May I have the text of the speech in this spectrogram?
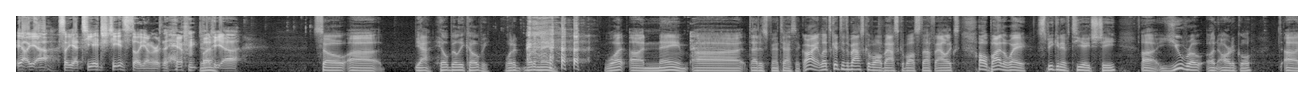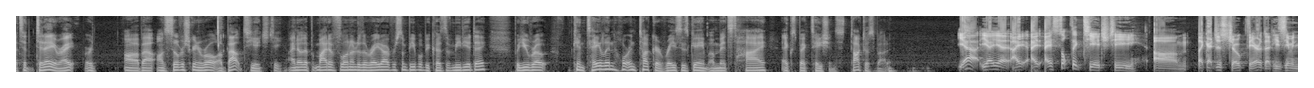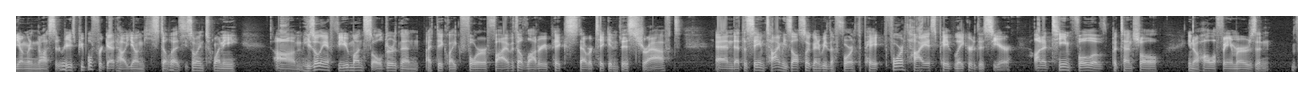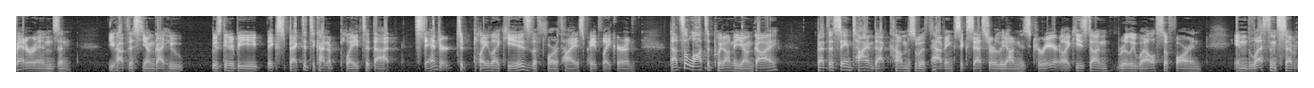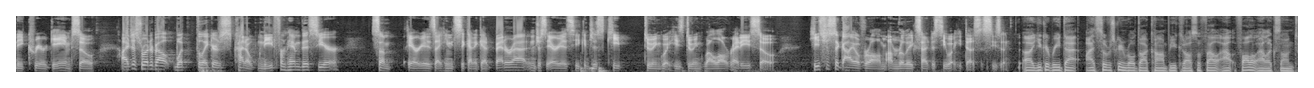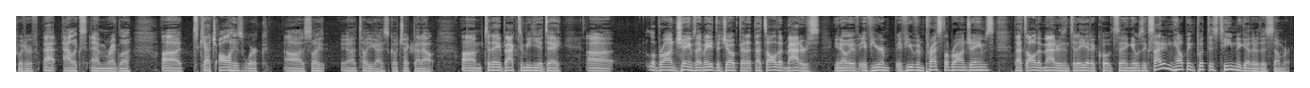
Yeah, yeah. So yeah, THT is still younger than him, but Yeah. yeah. So, uh, yeah, Hillbilly Kobe. What a what a name. what a name. Uh, that is fantastic. All right, let's get to the basketball basketball stuff, Alex. Oh, by the way, speaking of THT, uh, you wrote an article uh, t- today, right? Or uh, about on Silver Screen and Roll about THT. I know that might have flown under the radar for some people because of Media Day, but you wrote, "Can Talen Horton Tucker raise his game amidst high expectations?" Talk to us about it. Yeah, yeah, yeah. I, I, I still think THT, um, like I just joked there that he's even younger than Austin Reaves. People forget how young he still is. He's only 20. Um, he's only a few months older than I think like four or five of the lottery picks that were taken this draft. And at the same time, he's also going to be the fourth paid, fourth highest paid Laker this year on a team full of potential, you know, Hall of Famers and veterans. And you have this young guy who is going to be expected to kind of play to that standard, to play like he is the fourth highest paid Laker. And that's a lot to put on a young guy. But at the same time, that comes with having success early on in his career. Like he's done really well so far in, in less than 70 career games. So I just wrote about what the Lakers kind of need from him this year, some areas that he needs to kind of get better at, and just areas he can just keep doing what he's doing well already. So he's just a guy overall. I'm, I'm really excited to see what he does this season. Uh, you could read that at silverscreenroll.com, but you could also follow, out, follow Alex on Twitter at Alex M. Regla uh, to catch all his work. Uh, so I uh, tell you guys, go check that out. Um, today, back to Media Day. Uh, LeBron James, I made the joke that that's all that matters. You know, if, if you're if you've impressed LeBron James, that's all that matters. And today he had a quote saying, "It was exciting helping put this team together this summer."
